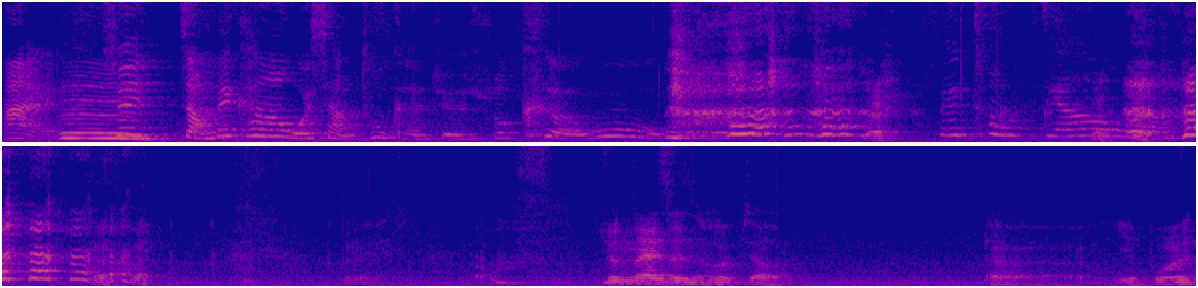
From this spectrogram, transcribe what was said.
爱，嗯。所以长辈看到我想吐，可能觉得说可恶，被吐掉了。对，就那一阵子会比较，呃，也不会，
